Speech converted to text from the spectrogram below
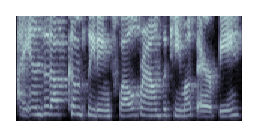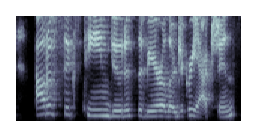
I ended up completing 12 rounds of chemotherapy out of 16 due to severe allergic reactions,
